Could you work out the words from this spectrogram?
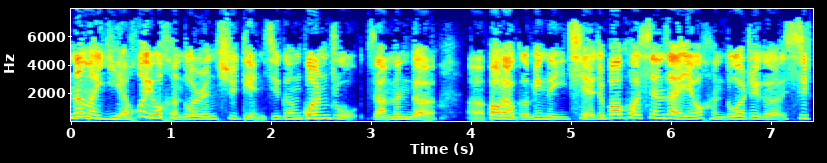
那么也会有很多人去点击跟关注咱们的呃爆料革命的一切，就包括现在也有很多这个西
